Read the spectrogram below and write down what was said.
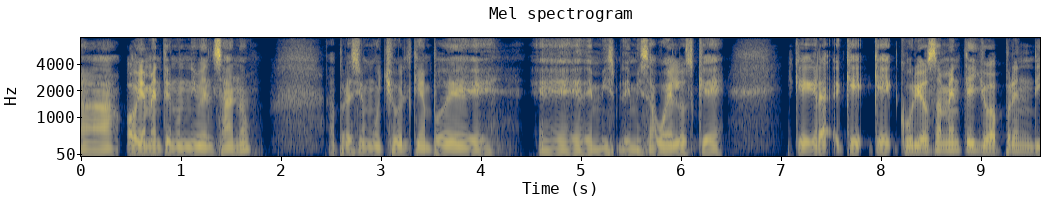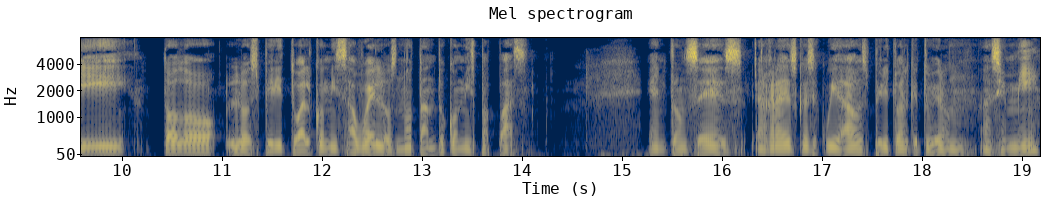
Ah, obviamente en un nivel sano. Aprecio mucho el tiempo de, eh, de, mis, de mis, abuelos que, que, que, curiosamente yo aprendí todo lo espiritual con mis abuelos, no tanto con mis papás. Entonces agradezco ese cuidado espiritual que tuvieron hacia mí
